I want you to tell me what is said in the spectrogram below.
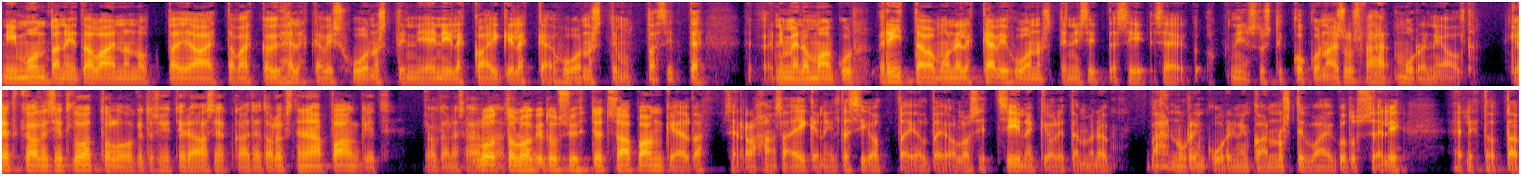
niin monta niitä lainanottajaa, että vaikka yhdelle kävisi huonosti, niin ei niille kaikille käy huonosti, mutta sitten nimenomaan kun riittävän monelle kävi huonosti, niin sitten se, se niin sanotusti kokonaisuus vähän mureni alta. Ketkä oli sitten luottoluokitusyhtiöiden asiakkaita, että oliko ne nämä pankit, jolta ne Luottoluokitusyhtiöt saa pankeilta sen rahansa eikä niiltä sijoittajilta, jolloin sitten siinäkin oli tämmöinen vähän nurinkuurinen kannustinvaikutus. Eli, eli tota,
